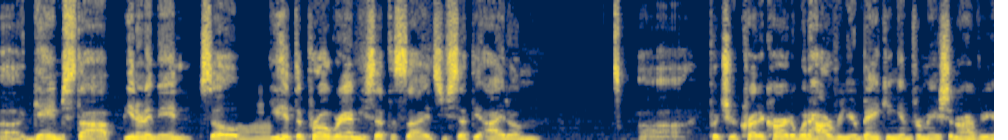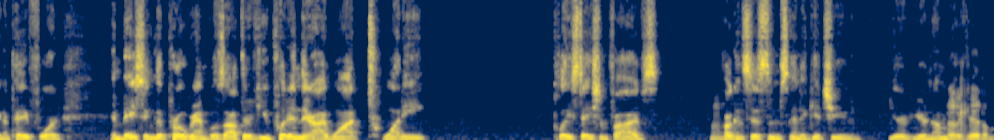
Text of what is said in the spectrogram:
uh, GameStop. You know what I mean? So Uh-huh. you hit the program, you set the sites, you set the item, uh, put your credit card or whatever, your banking information or however you're going to pay for it, and basically the program goes out there. If you put in there, I want twenty PlayStation fives, Hmm. fucking system's going to get you your your number. Gotta get them.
